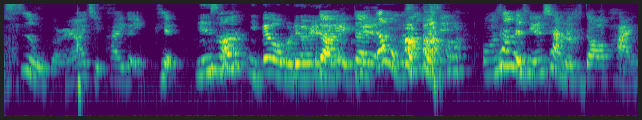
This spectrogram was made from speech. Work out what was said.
四五个人要一起拍一个影片，你是说你被我们留言那个对影片对，但我们上学期我们上学期跟下学期都要拍，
